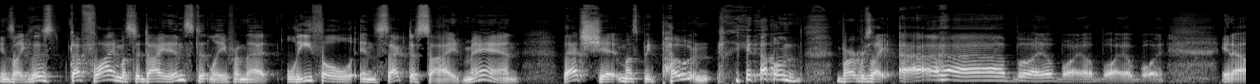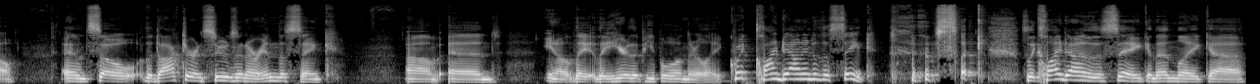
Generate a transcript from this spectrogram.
Ian's like, this that fly must have died instantly from that lethal insecticide. Man, that shit must be potent. you know, and Barbara's like, ah, boy, oh boy, oh boy, oh boy, you know. And so the doctor and Susan are in the sink, um, and you know they they hear the people and they're like, quick, climb down into the sink. it's like so they climb down into the sink, and then like, uh,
